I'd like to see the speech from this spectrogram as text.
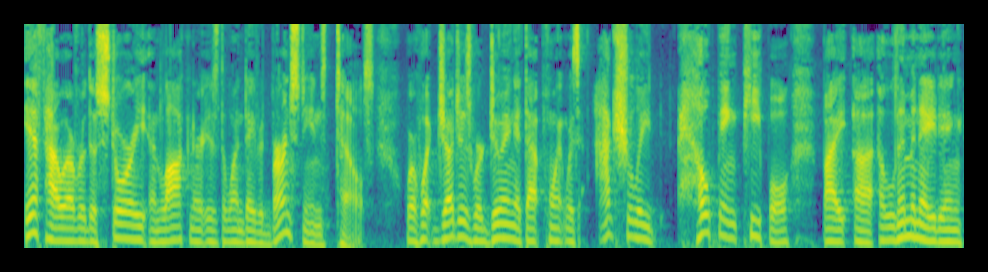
If, however, the story in Lochner is the one David Bernstein tells, where what judges were doing at that point was actually helping people by uh, eliminating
